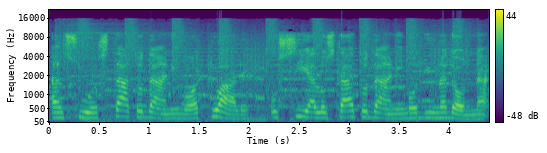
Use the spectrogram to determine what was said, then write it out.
al suo stato d'animo attuale, ossia lo stato d'animo di una donna,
